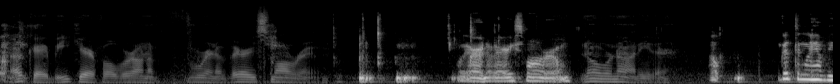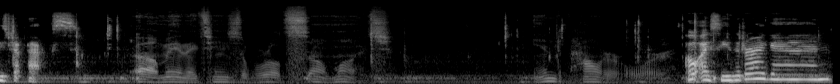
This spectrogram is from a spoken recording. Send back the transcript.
Okay, be careful. We're on a we're in a very small room. we are in a very small room. No, we're not either. Oh, good thing we have these jetpacks. Oh man, they changed the world so much. End powder ore. Oh, I see the dragon.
